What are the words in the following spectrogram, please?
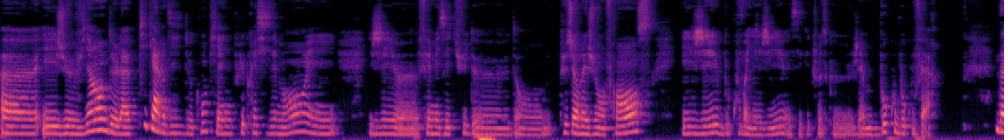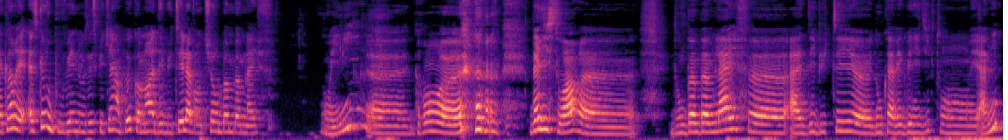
et je viens de la Picardie, de Compiègne plus précisément. Et j'ai fait mes études dans plusieurs régions en France. Et j'ai beaucoup voyagé. C'est quelque chose que j'aime beaucoup beaucoup faire. D'accord. Et est-ce que vous pouvez nous expliquer un peu comment a débuté l'aventure Bum Bum Life? Oui, euh, grand, euh, belle histoire. Euh, donc Bum Bum Life euh, a débuté euh, donc avec Bénédicte, on est amis.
